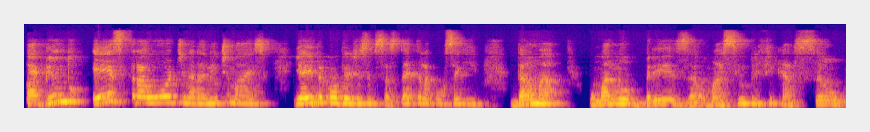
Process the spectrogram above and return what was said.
pagando extraordinariamente mais. E aí, para a convergência desse aspecto, ela consegue dar uma, uma nobreza, uma simplificação,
